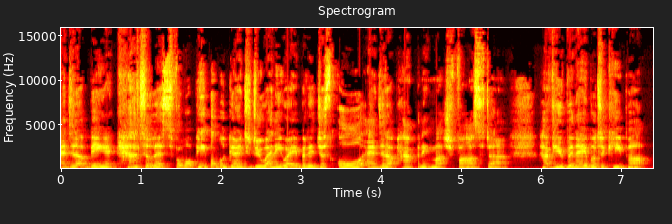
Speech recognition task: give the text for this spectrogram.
ended up being a catalyst for what people were going to do anyway, but it just all ended up happening much faster. Have you been able to keep up?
